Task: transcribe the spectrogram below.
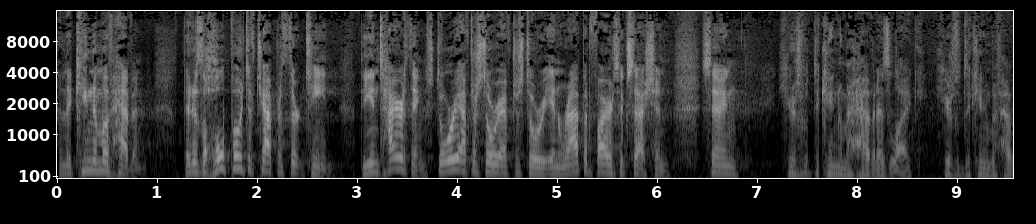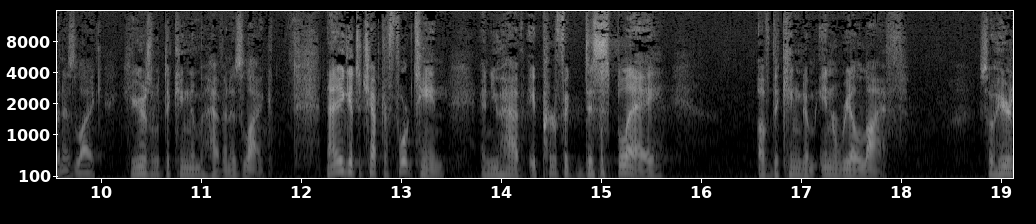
and the kingdom of heaven. That is the whole point of chapter 13. The entire thing, story after story after story, in rapid fire succession, saying, here's what the kingdom of heaven is like, here's what the kingdom of heaven is like, here's what the kingdom of heaven is like. Now you get to chapter 14, and you have a perfect display of the kingdom in real life. So here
